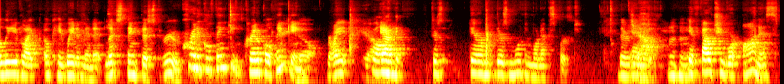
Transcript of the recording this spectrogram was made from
believe like okay wait a minute let's think this through Critical thinking. critical thinking go. right Yeah. Well, And- there's there there's more than one expert. there's And that Mhm. if Fauci were honest,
